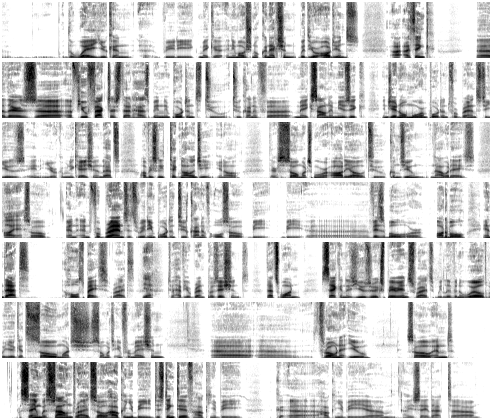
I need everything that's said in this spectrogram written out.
the way you can uh, really make a, an emotional connection with your audience. I, think uh, there's uh, a few factors that has been important to to kind of uh, make sound and music in general more important for brands to use in, in your communication. That's obviously technology. You know, there's so much more audio to consume nowadays. Oh yeah. So and and for brands, it's really important to kind of also be be uh, visible or audible in that whole space, right? Yeah. To have your brand positioned. That's one. Second is user experience, right? We live in a world where you get so much so much information uh, uh, thrown at you. So and same with sound, right? So how can you be distinctive? How can you be uh, how can you be um, how you say that um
